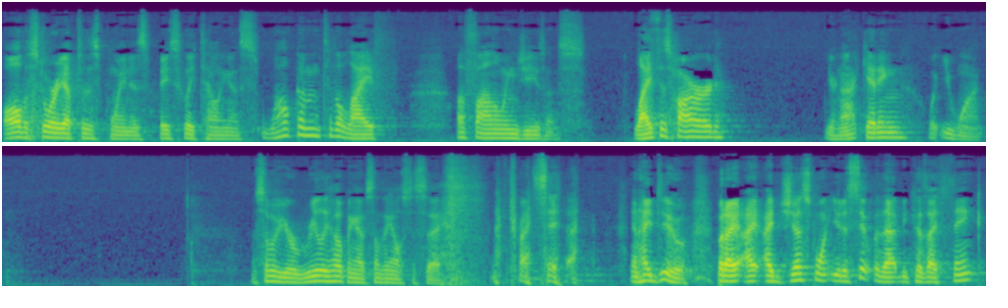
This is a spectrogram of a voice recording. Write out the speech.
all the story up to this point is basically telling us welcome to the life of following Jesus. Life is hard. You're not getting what you want. Some of you are really hoping I have something else to say after I say that. And I do. But I, I, I just want you to sit with that because I think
